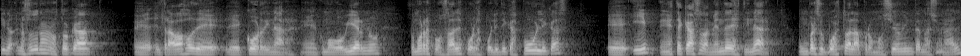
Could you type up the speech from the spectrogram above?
¿no? nosotros nos toca eh, el trabajo de, coordinar. Eh, como gobierno somos responsables por las políticas públicas eh, y en este caso también de destinar un presupuesto a la promoción internacional.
